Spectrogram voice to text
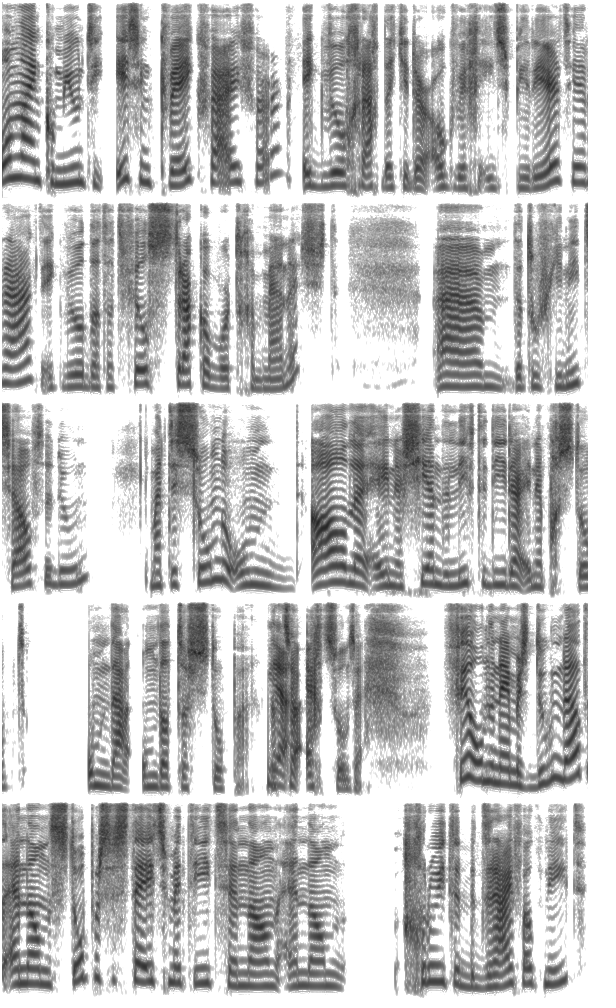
online community is een kweekvijver. Ik wil graag dat je er ook weer geïnspireerd in raakt. Ik wil dat het veel strakker wordt gemanaged. Um, dat hoef je niet zelf te doen. Maar het is zonde om alle energie en de liefde die je daarin hebt gestopt, om, daar, om dat te stoppen. Dat Ja. zou echt zonde zijn. Veel ondernemers doen dat en dan stoppen ze steeds met iets en dan, en dan groeit het bedrijf ook niet.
